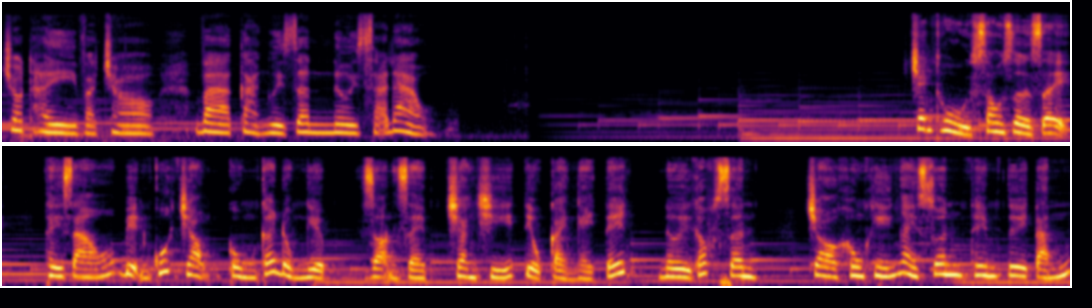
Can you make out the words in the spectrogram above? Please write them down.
cho thầy và trò và cả người dân nơi xã đảo. Tranh thủ sau giờ dậy, thầy giáo Biện Quốc Trọng cùng các đồng nghiệp dọn dẹp trang trí tiểu cảnh ngày Tết nơi góc sân, cho không khí ngày xuân thêm tươi tắn,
